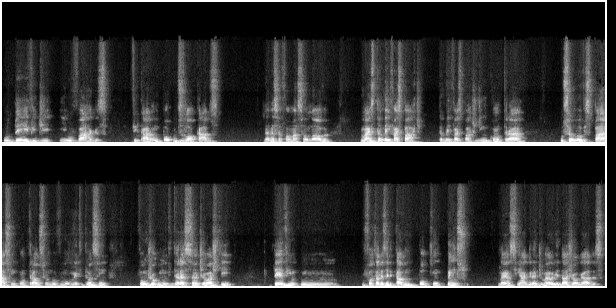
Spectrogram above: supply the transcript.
o David e o Vargas ficaram um pouco deslocados né, nessa formação nova, mas também faz parte. Também faz parte de encontrar o seu novo espaço, encontrar o seu novo momento. Então, assim, foi um jogo muito interessante. Eu acho que teve um. O Fortaleza ele estava um pouquinho penso, né? Assim, a grande maioria das jogadas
